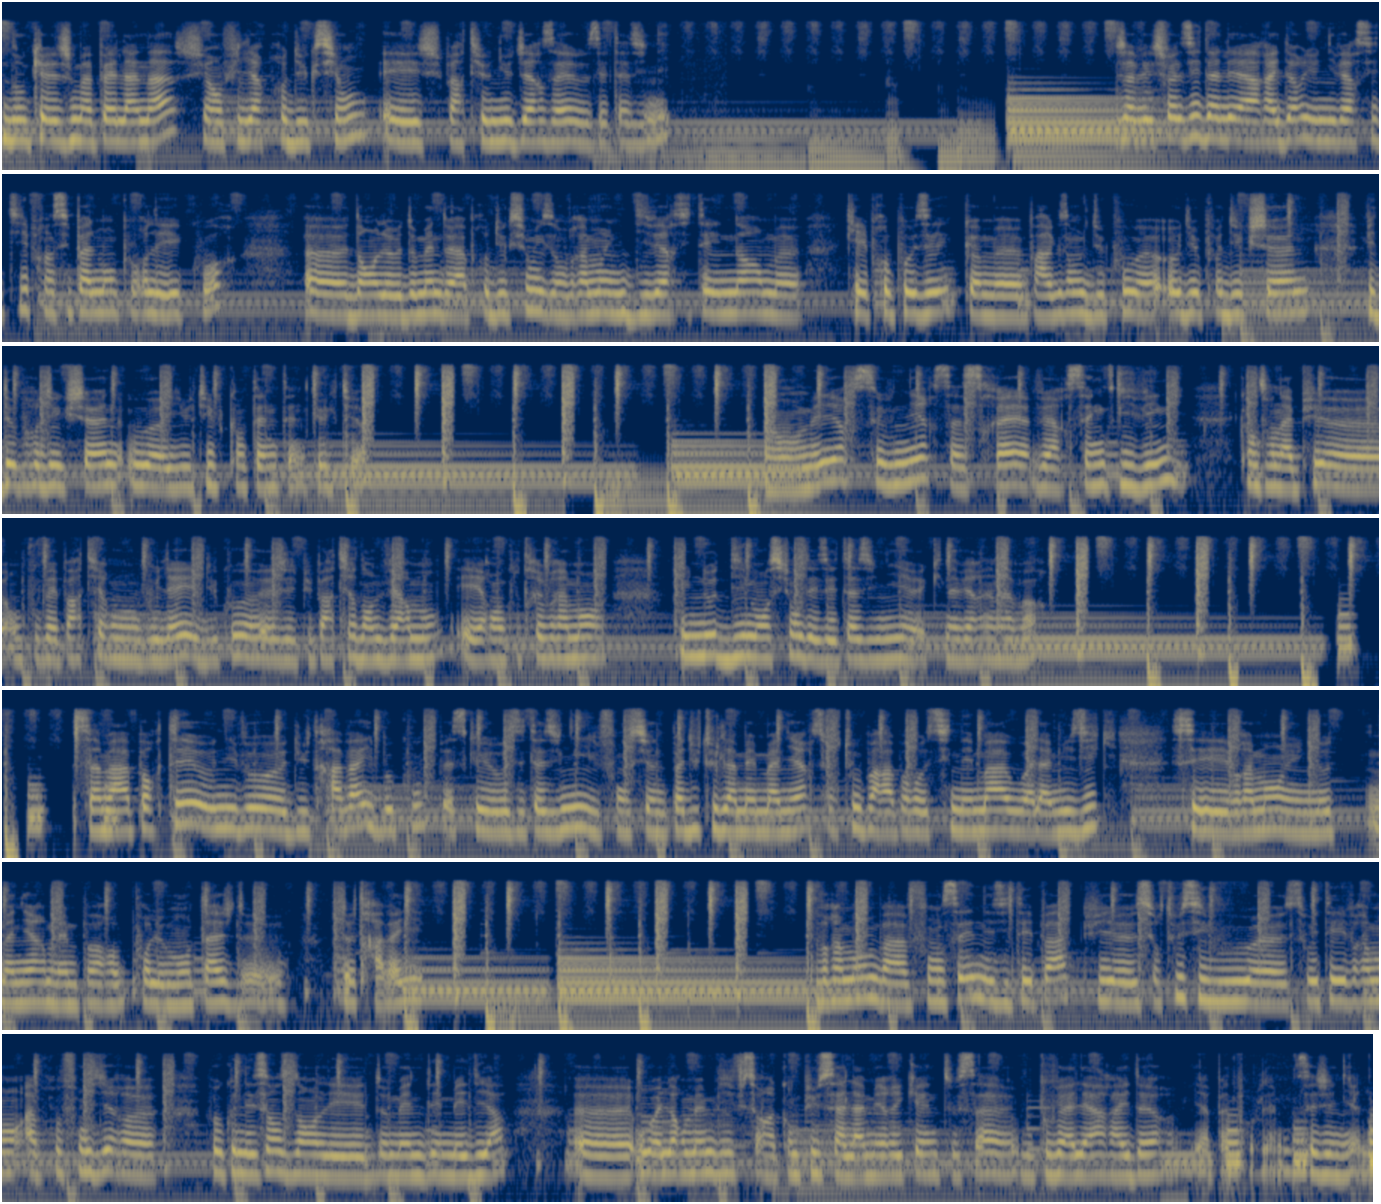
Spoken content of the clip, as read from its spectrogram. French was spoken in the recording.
Donc euh, je m'appelle Anna, je suis en filière production et je suis partie au New Jersey aux États-Unis. J'avais choisi d'aller à Rider University principalement pour les cours. Euh, dans le domaine de la production, ils ont vraiment une diversité énorme euh, qui est proposée, comme par exemple du coup audio production, video production ou YouTube content and culture. Ça serait vers Thanksgiving, quand on, a pu, euh, on pouvait partir où on voulait. Et du coup, euh, j'ai pu partir dans le Vermont et rencontrer vraiment une autre dimension des États-Unis euh, qui n'avait rien à voir. Ça m'a apporté au niveau du travail beaucoup parce qu'aux États-Unis, ils ne fonctionnent pas du tout de la même manière, surtout par rapport au cinéma ou à la musique. C'est vraiment une autre manière, même pour le montage, de, de travailler. Vraiment, bah, foncez, n'hésitez pas. Puis euh, surtout, si vous euh, souhaitez vraiment approfondir euh, vos connaissances dans les domaines des médias, ou alors même vivre sur un campus à l'américaine, tout ça, vous pouvez aller à Ryder, il n'y a pas de problème, c'est génial.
